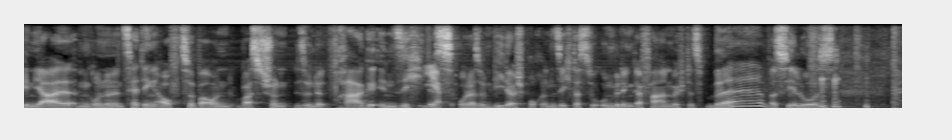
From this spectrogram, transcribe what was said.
genial, im Grunde ein Setting aufzubauen, was schon so eine Frage in sich yep. ist oder so ein Widerspruch in sich, dass du unbedingt erfahren möchtest, was ist hier los?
